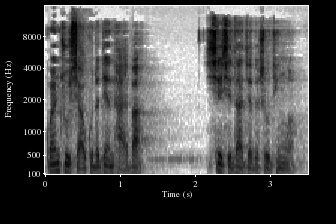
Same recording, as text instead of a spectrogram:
关注小顾的电台吧。谢谢大家的收听了。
